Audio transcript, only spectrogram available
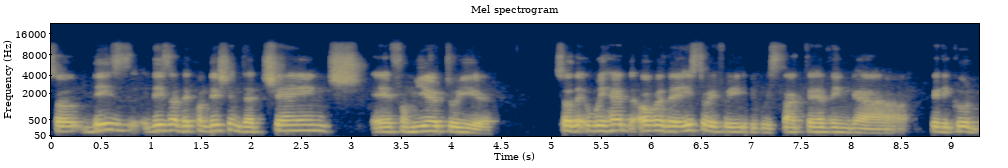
So these, these are the conditions that change uh, from year to year. So that we had over the history, if we, we start having uh, pretty good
